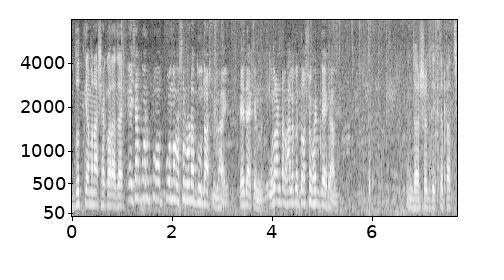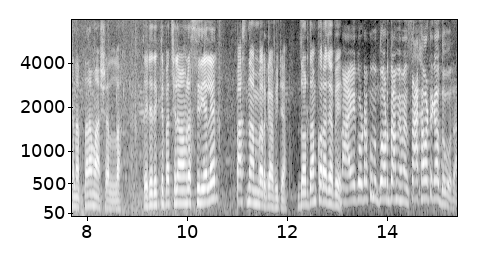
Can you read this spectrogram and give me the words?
দুধ কেমন আশা করা যায়? এইসব প- পনেরো ষোলোটা দুধ আসবে ভাই। এই দেখেন উলানটা ভালো করে দর্শক ভাই দেখান। দর্শক দেখতে পাচ্ছেন আপনারা মাশাল্লাহ তো এটা দেখতে পাচ্ছিলাম আমরা সিরিয়ালের পাঁচ নাম্বার গাভিটা। দরদাম করা যাবে? না এই গরুটার কোনো দর দামই হবে না। চা খাওয়ার টাকাও দেবো না।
